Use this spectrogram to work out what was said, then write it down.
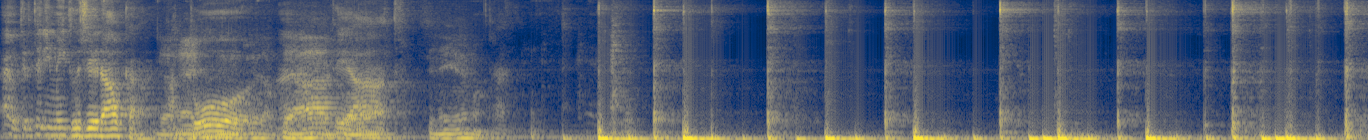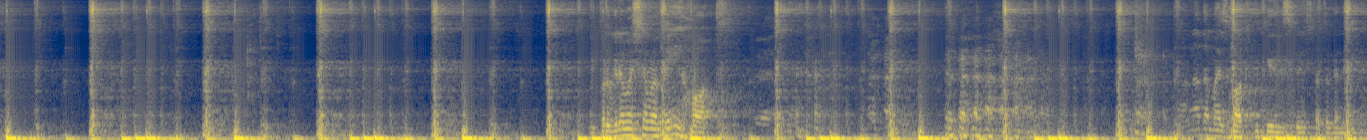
É, o entretenimento geral, cara. É, Ator, é, né, teatro, teatro. Cinema. Chama bem rock. Não há nada mais rock do que isso que a gente tá tocando aqui.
